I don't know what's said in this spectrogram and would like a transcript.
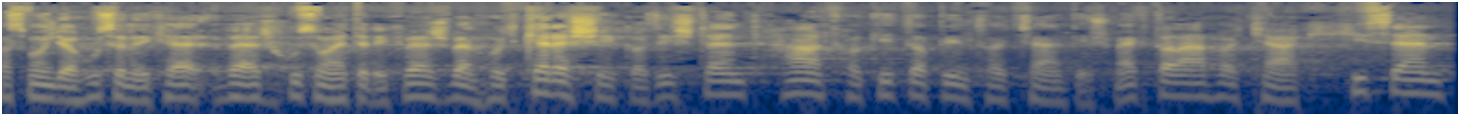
Azt mondja a 20. vers, 27. versben, hogy keressék az Istent, hát ha kitapinthatják és megtalálhatják, hiszen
